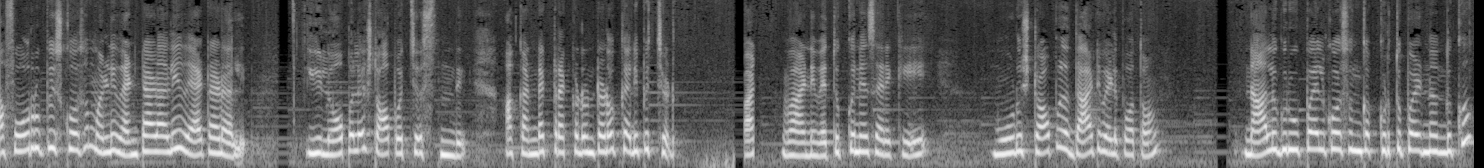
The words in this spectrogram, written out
ఆ ఫోర్ రూపీస్ కోసం మళ్ళీ వెంటాడాలి వేటాడాలి. ఈ లోపలే స్టాప్ వచ్చేస్తుంది. ఆ కండక్టర్ ఎక్కడ ఉంటాడో కనిపించడు. వా- వాడిని వెతుక్కునేసరికి మూడు స్టాపులు దాటి వెళ్ళిపోతాం. నాలుగు రూపాయల కోసం ఇంకా గుర్తుపడినందుకు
